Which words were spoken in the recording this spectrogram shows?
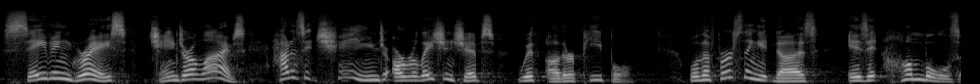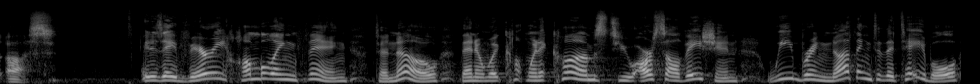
saving grace change our lives? How does it change our relationships with other people? Well, the first thing it does is it humbles us. It is a very humbling thing to know that when it comes to our salvation, we bring nothing to the table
